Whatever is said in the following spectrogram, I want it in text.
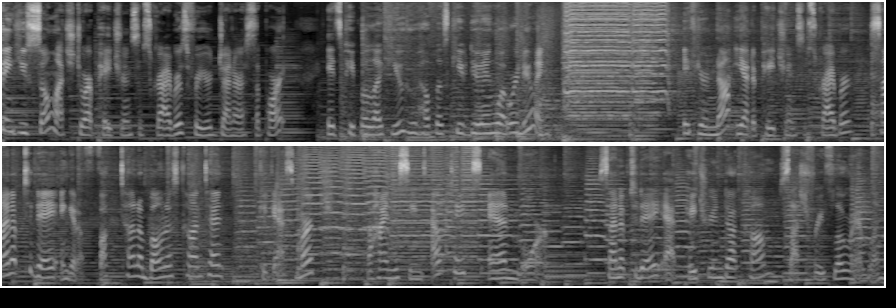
Thank you so much to our Patreon subscribers for your generous support. It's people like you who help us keep doing what we're doing. If you're not yet a Patreon subscriber, sign up today and get a fuck ton of bonus content, kick-ass merch, behind-the-scenes outtakes, and more. Sign up today at patreon.com slash freeflowrambling.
